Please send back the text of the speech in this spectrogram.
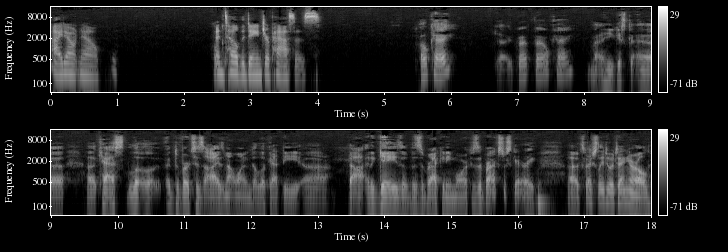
I don't know. Until the danger passes. Okay. Yeah, That, that okay. Uh, he gets uh, uh, Cass lo- uh, diverts his eyes, not wanting to look at the uh, the, the gaze of the Zabrak anymore because Zabraks are scary, uh, especially to a ten year old.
